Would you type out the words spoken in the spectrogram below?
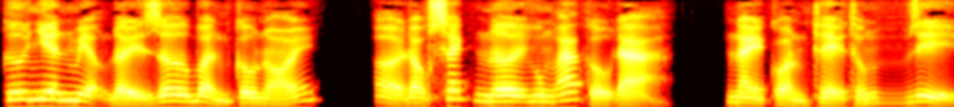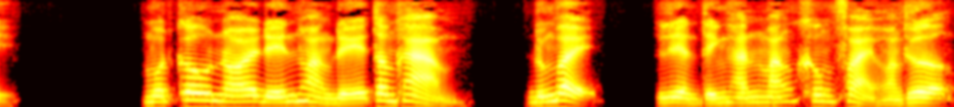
cư nhiên miệng đầy dơ bẩn câu nói, ở đọc sách nơi hung ác cầu đả, này còn thể thống gì. Một câu nói đến hoàng đế tâm khảm, đúng vậy, liền tính hắn mắng không phải hoàng thượng,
